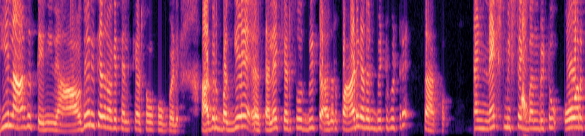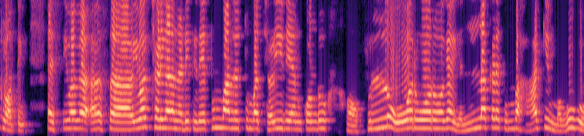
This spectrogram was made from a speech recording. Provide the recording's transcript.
ಹೀಲ್ ಆಗುತ್ತೆ. ನೀವು ಯಾವುದೇ ರೀತಿ ಅದ್ರ ಬಗ್ಗೆ ತಲೆ ಕೆಡ್ಸೋಕ್ ಹೋಗ್ಬೇಡಿ. ಅದ್ರ ಬಗ್ಗೆ ತಲೆ ಕೆಡ್ಸೋದ್ ಬಿಟ್ಟು, ಅದ್ರ ಪಾಡಿಗೆ ಅದನ್ನ ಬಿಟ್ಟು ಬಿಟ್ರೆ ಸಾಕು. ಅಂಡ್ ನೆಕ್ಸ್ಟ್ ಮಿಸ್ಟೇಕ್ ಬಂದ್ಬಿಟ್ಟು ಓವರ್ ಕ್ಲಾತಿಂಗ್ ಎಸ್ ಇವಾಗ ಇವಾಗ ಚಳಿಗಾಲ ನಡೀತಿದೆ. ತುಂಬಾ ಅಂದ್ರೆ ತುಂಬಾ ಚಳಿ ಇದೆ ಅನ್ಕೊಂಡು ಫುಲ್ ಓವರ್ ಓವರ್ ಹೋಗಿ ಎಲ್ಲ ಕಡೆ ತುಂಬಾ ಹಾಕಿ ಮಗುಗೂ.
